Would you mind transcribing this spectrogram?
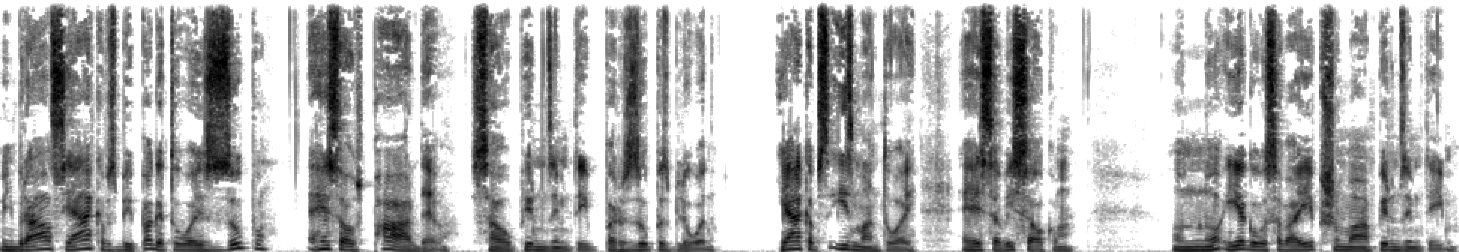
viņa brālis Jēkabs bija pagatavojis zupu, Ēsaus pārdeva savu pirmzimtību par zupas bļodu. Jēkabs izmantoja Ēsavu izsalkumu un nu, ieguva savā īpašumā pirmzimtību.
